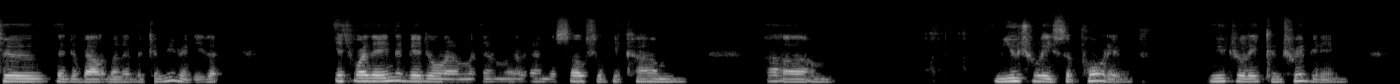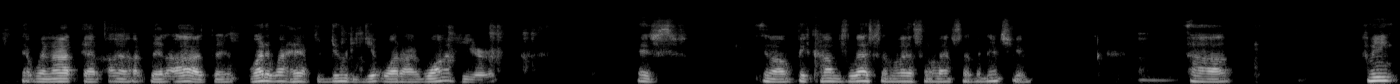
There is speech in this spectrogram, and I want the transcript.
to the development of the community. That it's where the individual and, and, the, and the social become um, mutually supportive, mutually contributing, that we're not at, uh, at odds. That what do I have to do to get what I want here? It's, you know, becomes less and less and less of an issue. Uh, I mean,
